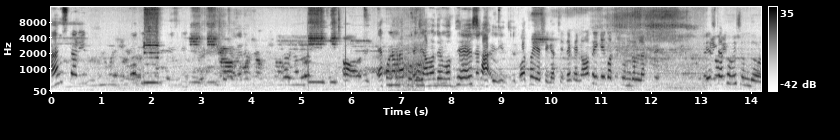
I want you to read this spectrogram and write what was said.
হ্যাঁ? এখন আমরা এই যে আমাদের মধ্যে অথই এসে গেছে। দেখেন অথইকে কত সুন্দর লাগছে। ড্রেসটা খুবই সুন্দর।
